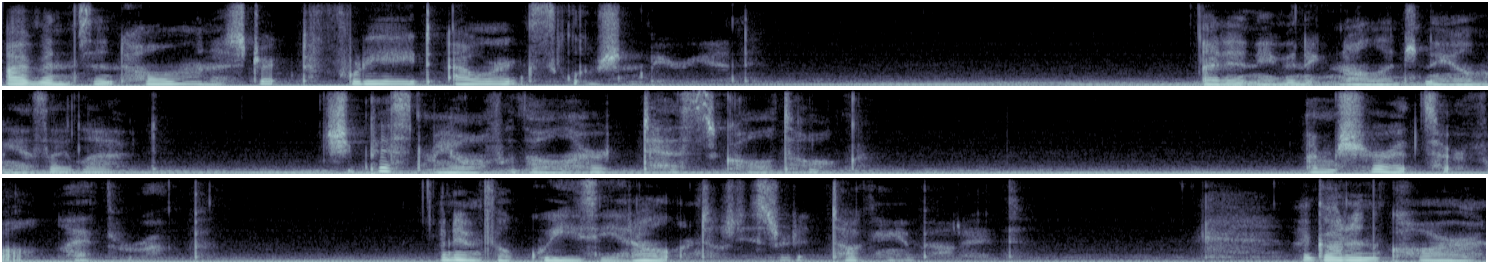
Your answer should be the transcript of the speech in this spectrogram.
I've been sent home in a strict 48 hour exclusion period. I didn't even acknowledge Naomi as I left. She pissed me off with all her test call talk. I'm sure it's her fault I threw up. I didn't feel queasy at all until she started talking about it. I got in the car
